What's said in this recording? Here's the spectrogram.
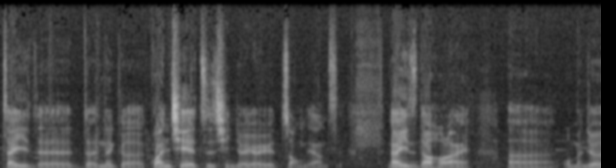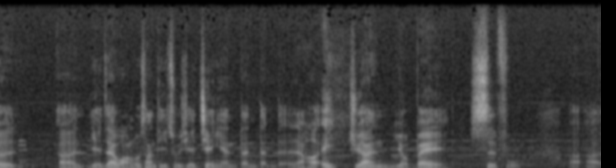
在意的的那个关切之情就越来越重，这样子。那一直到后来，呃，我们就。呃，也在网络上提出一些建言等等的，然后哎，居然有被市府呃呃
